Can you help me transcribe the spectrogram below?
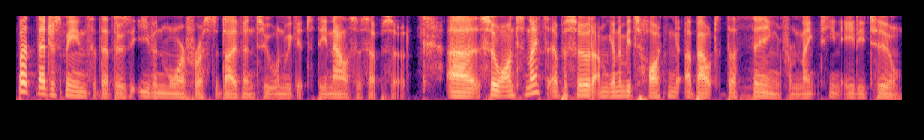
But that just means that there's even more for us to dive into when we get to the analysis episode. Uh, so, on tonight's episode, I'm going to be talking about The Thing from 1982.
